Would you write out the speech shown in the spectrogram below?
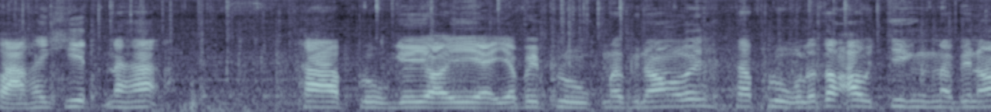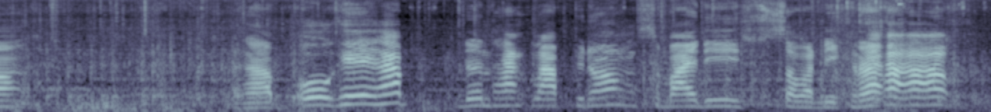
ฝากให้คิดนะฮะถ้าปลูกย่อยๆอย่าไปปลูกนะพี่น้องเอ้ยถ้าปลูกแล้วต้องเอาจริงนะพี่น้องนะครับ โอเคครับ เดินทางกลับพี่น้องสบายดีสวัสดีครับ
